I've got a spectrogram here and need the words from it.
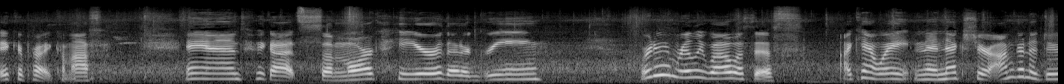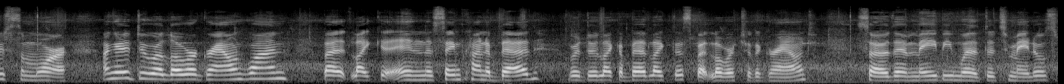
it could probably come off. And we got some more here that are green. We're doing really well with this. I can't wait. And then next year, I'm going to do some more. I'm going to do a lower ground one, but like in the same kind of bed. We'll do like a bed like this, but lower to the ground. So then maybe with the tomatoes,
